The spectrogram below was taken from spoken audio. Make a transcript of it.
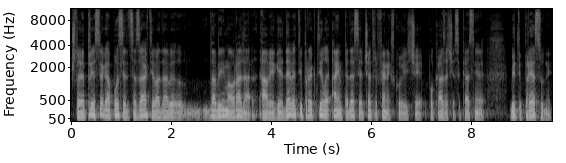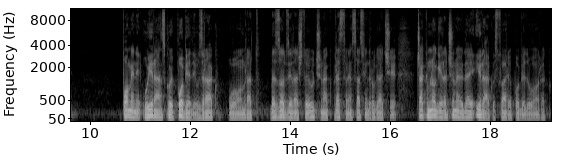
što je prije svega posljedica zahtjeva da bi, da bi imao radar AVG-9 i projektile AM-54 Phoenix koji će, pokazat će se kasnije, biti presudni po meni u iranskoj pobjedi u zraku u ovom ratu. Bez obzira što je učinak predstavljen sasvim drugačije. Čak mnogi računaju da je Irak ostvario pobjedu u ovom, raku,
